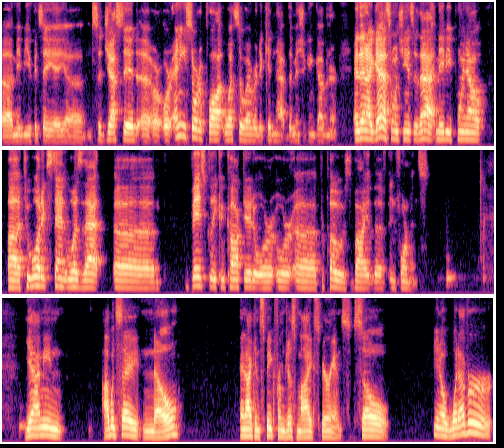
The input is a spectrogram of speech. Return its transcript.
uh, maybe you could say a uh, suggested uh, or, or any sort of plot whatsoever to kidnap the Michigan governor. And then I guess once you answer that, maybe point out uh, to what extent was that uh, basically concocted or or uh, proposed by the informants. Yeah, I mean, I would say no. And I can speak from just my experience. So, you know, whatever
